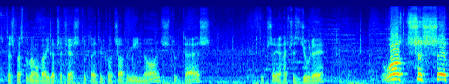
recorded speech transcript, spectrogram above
Tu też bez problemu wejdę przecież. Tutaj tylko trzeba wyminąć. Tu też. Tu przejechać przez dziury. What shit!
